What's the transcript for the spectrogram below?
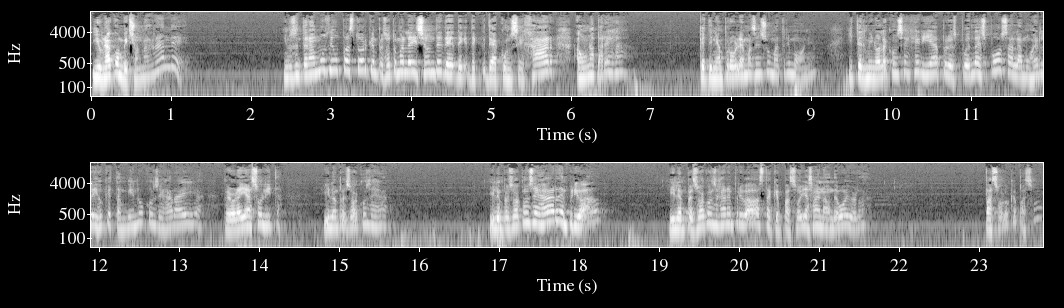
y una convicción más grande. Y nos enteramos de un pastor que empezó a tomar la decisión de, aconsejar a una pareja que tenían problemas en su matrimonio y terminó la consejería, pero después la esposa, la mujer le dijo que también lo aconsejara a ella, pero ahora ya solita, y lo empezó a aconsejar. Y lo empezó a aconsejar en privado. Y le empezó a aconsejar en privado hasta que pasó, ya saben a dónde voy, ¿verdad? Pasó lo que pasó.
